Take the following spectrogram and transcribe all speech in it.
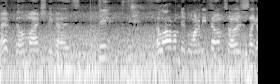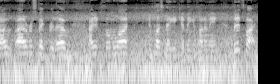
I didn't film much because they, a lot of them didn't want to be filmed, so I was just like, out out of respect for them, I didn't film a lot. And plus, Megan kept making fun of me. But it's fine.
